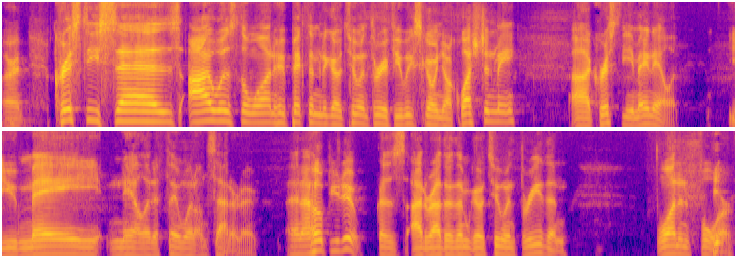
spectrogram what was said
All right. Christy says I was the one who picked them to go two and three a few weeks ago, and y'all questioned me. Uh, Christy, you may nail it. You may nail it if they win on Saturday, and I hope you do because I'd rather them go two and three than one and four.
